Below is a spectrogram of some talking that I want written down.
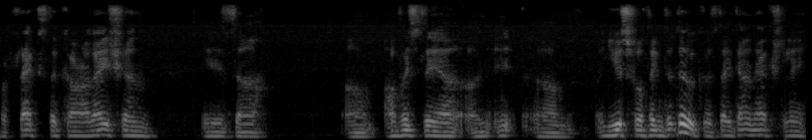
reflects the correlation is uh, um, obviously a, a, um, a, useful thing to do because they don't actually,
